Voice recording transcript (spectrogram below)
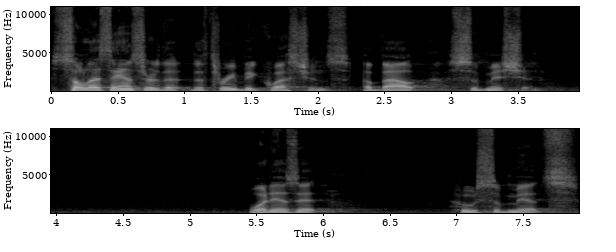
So let's answer the, the three big questions about submission. What is it? Who submits?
